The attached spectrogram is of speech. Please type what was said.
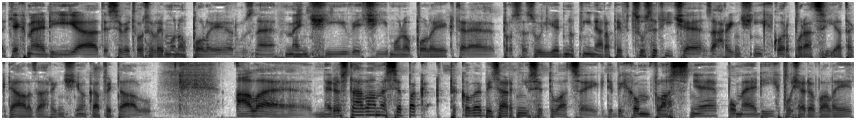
eh, těch médií a ty si vytvořili monopoly, různé menší, větší monopoly, které procesují jednotný narrativ, co se týče zahraničních korporací a tak dále, zahraničního kapitálu. Ale nedostáváme se pak k takové bizarní situaci, kdybychom vlastně po médiích požadovali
